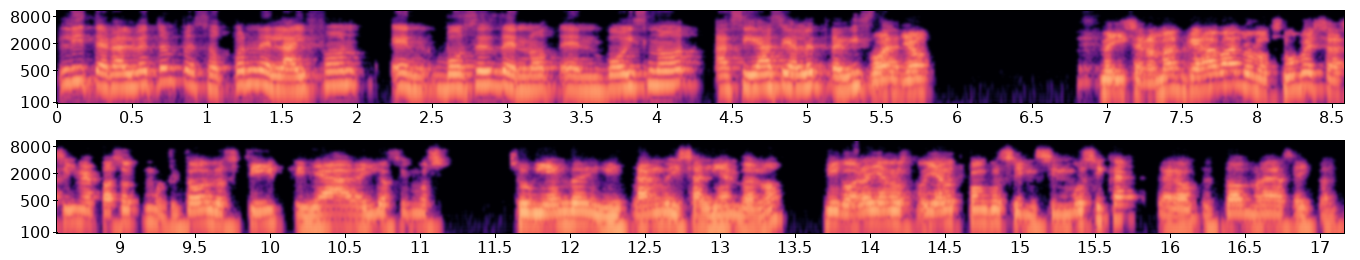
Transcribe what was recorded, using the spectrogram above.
Literal, Beto empezó con el iPhone en voces de not, en voice note, así hacía la entrevista. Igual yo. Me dice, nomás grábalo, lo subes, así me pasó como que todos los tips y ya de ahí los fuimos subiendo y editando y saliendo, ¿no? Digo, ahora ya los, ya los pongo sin, sin música, pero de todas maneras ahí están.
